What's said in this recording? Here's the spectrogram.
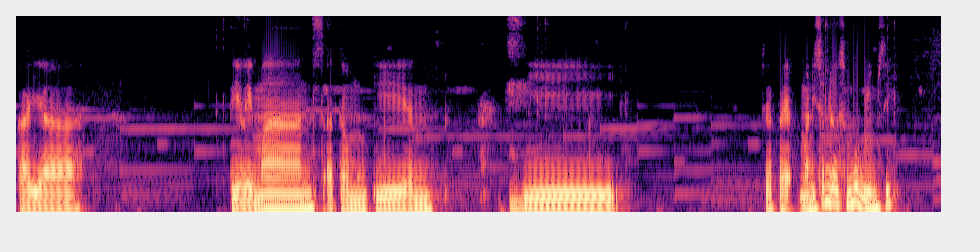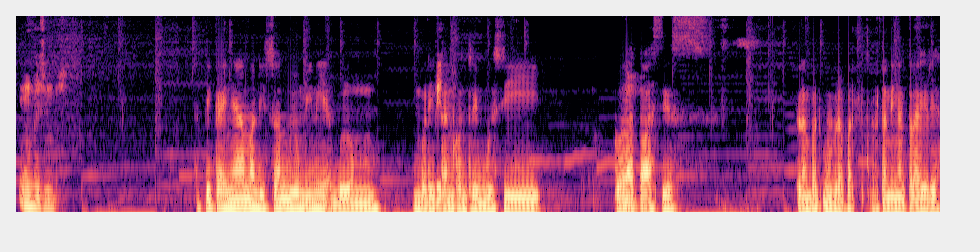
kayak Tielemans atau mungkin si siapa ya Madison udah sembuh belum sih? enggak sih enggak. Tapi kayaknya Madison belum ini ya belum memberikan kontribusi gol Hmm. atau assist dalam beberapa pertandingan terakhir ya.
